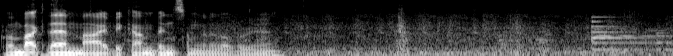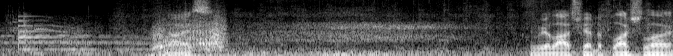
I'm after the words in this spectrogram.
Going back there might be camping, so I'm going to go over here. Nice. I realized she had a flashlight.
